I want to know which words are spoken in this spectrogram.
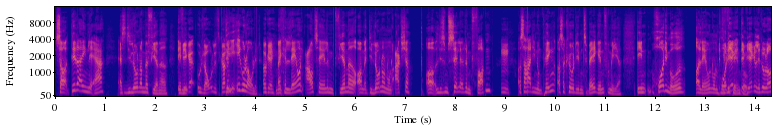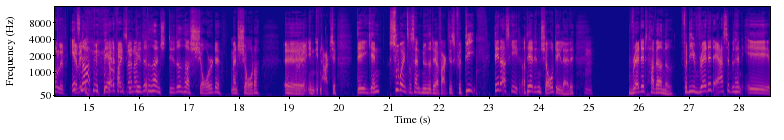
Så det der egentlig er, altså de låner med firmaet, det Det er, virker ulovligt, gør det? det er ikke ulovligt. Okay. Man kan lave en aftale med firmaet om, at de låner nogle aktier, og ligesom sælger dem for dem, Mm. og så har de nogle penge, og så køber de dem tilbage igen for mere. Det er en hurtig måde at lave nogle Det hurtige virker, penge det på. virker lidt ulovligt. It's ved- not. Det er det Okay, faktisk ikke. Det er det, der hedder, en, det er det, der hedder shorte. Man shorter øh, Okay. en, en aktie. Det er igen super interessant nyhed der faktisk, fordi det, der er sket, og det her det er den sjove del af det, Mm. Reddit har været med. Fordi Reddit er simpelthen øh,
